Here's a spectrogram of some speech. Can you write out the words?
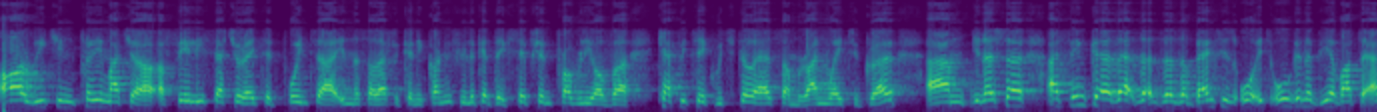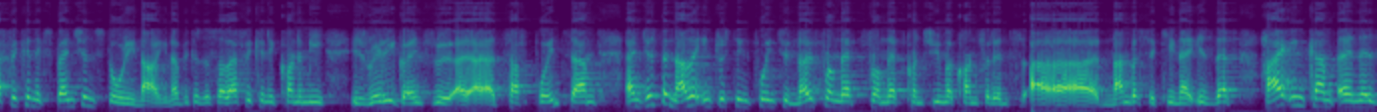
are reaching pretty much a, a fairly saturated point uh, in the South African economy. If you look at the exception probably of uh, Capitec, which still has some runway to grow. Um, you know, so I think uh, that the, the, the banks is all, it's all going to be about the African expansion story now, you know, because the South African economy is really going through a, a tough point. Um, and just another interesting point to note from that from that consumer confidence uh, uh, number, Sakina, is that high income earners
